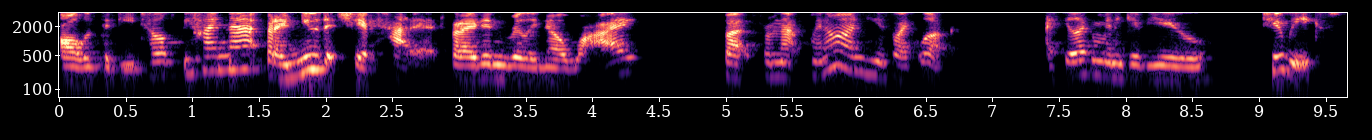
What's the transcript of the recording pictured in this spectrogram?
all of the details behind that, but I knew that she had had it, but I didn't really know why. But from that point on, he's like, look, I feel like I'm going to give you two weeks.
